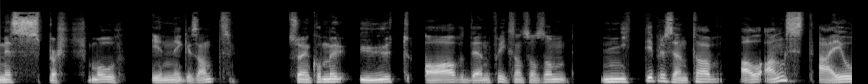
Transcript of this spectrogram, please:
med spørsmål inn, ikke sant? Så en kommer ut av den, for ikke sant, sånn som 90% av all angst er jo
